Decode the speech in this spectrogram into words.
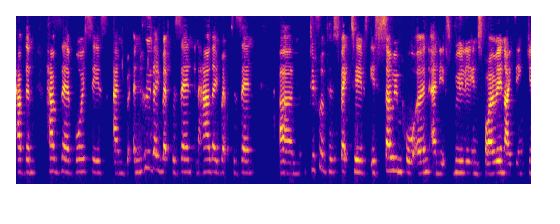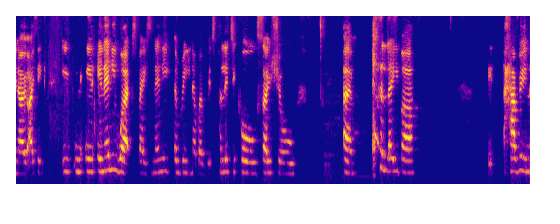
have them have their voices and and who they represent and how they represent um, different perspectives is so important and it's really inspiring. I think you know i think in, in, in any workspace in any arena whether it's political social um, labor having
